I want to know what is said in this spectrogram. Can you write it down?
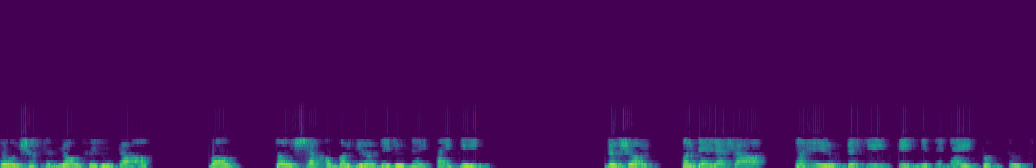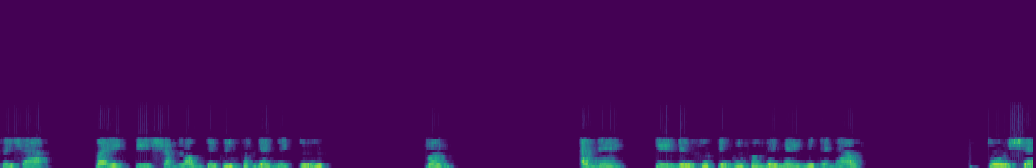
Tôi rất xin lỗi về điều đó. Bâu, tôi sẽ không bao giờ để điều này tái diễn. Được rồi, vấn đề đã rõ. Tôi hiểu đôi khi chuyện như thế này vẫn thường xảy ra. Vậy chị sẵn lòng giải quyết vấn đề này chứ? Vâng. Anh đi, chị đề xuất giải quyết vấn đề này như thế nào? Tôi sẽ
